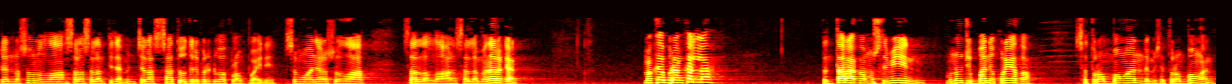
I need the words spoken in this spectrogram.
dan Rasulullah SAW tidak mencela satu daripada dua kelompok ini. Semuanya Rasulullah Sallallahu Alaihi Wasallam menargan. Maka berangkatlah tentara kaum muslimin menuju Bani Quraidah satu rombongan demi satu rombongan.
